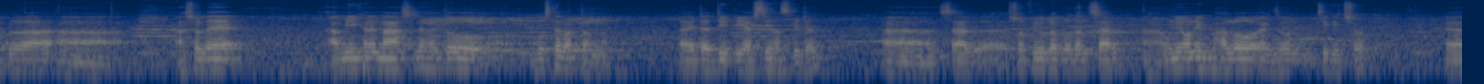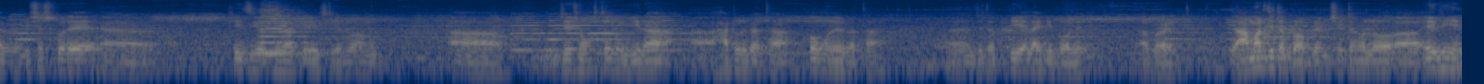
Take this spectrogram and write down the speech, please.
আপনারা আসলে আমি এখানে না আসলে হয়তো বুঝতে পারতাম না। এটা ডিপিআরসি হসপিটাল স্যার শফিউল্লাহ প্রধান স্যার উনি অনেক ভালো একজন চিকিৎসক বিশেষ করে ফিজিওথেরাপিস্ট এবং যে সমস্ত রোগীরা হাঁটুর ব্যথা কোমরের ব্যথা যেটা পিএলআইডি বলে আবার আমার যেটা প্রবলেম সেটা হলো এভিএন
